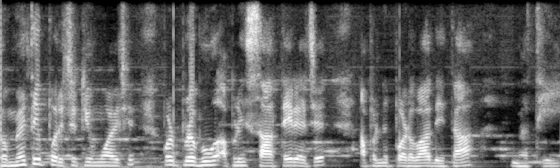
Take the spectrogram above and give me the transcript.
ગમે તે પરિસ્થિતિઓમાં હોય છે, પણ પ્રભુ આપણી સાથે રહે છે, આપણને પડવા દેતા નથી.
